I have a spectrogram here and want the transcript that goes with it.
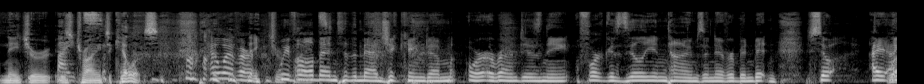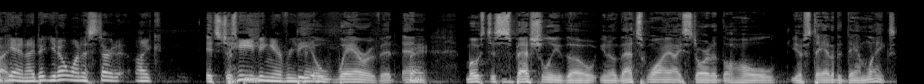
nature is trying to kill us. However, Nature we've all been to the Magic Kingdom or around Disney for a gazillion times and never been bitten. So, I, Right. again, I don't, you don't want to start like It's just paving be, everything. be aware of it, and Right. most especially though, you know, that's why I started the whole you know stay out of the damn lakes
